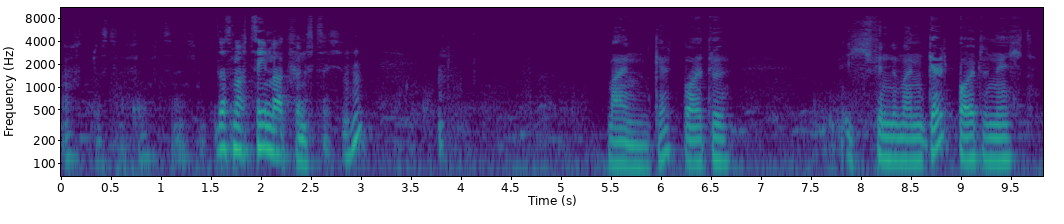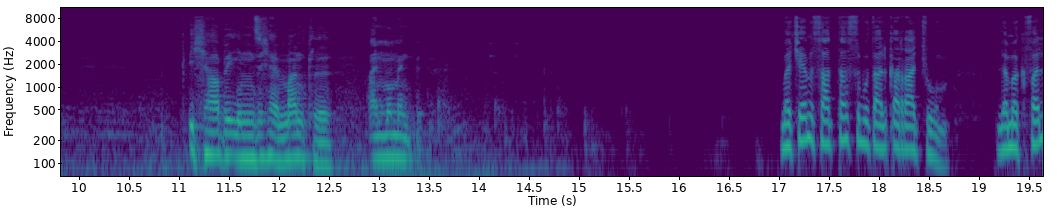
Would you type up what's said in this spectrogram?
8 plus 2,50. Das macht 10 Mark 50. Mein Geldbeutel. Ich finde meinen Geldbeutel nicht. Ich habe Ihnen sicher im Mantel. Einen Moment bitte. መቼም ሳታስቡት አልቀራችሁም። ለመክፈል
